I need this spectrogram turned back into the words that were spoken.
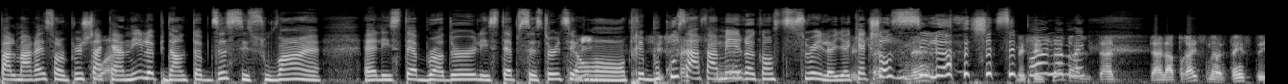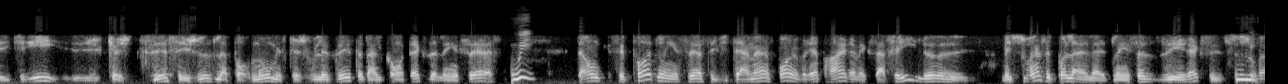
palmarès un peu chaque Ouais. année, là, puis dans le top 10, c'est souvent euh, euh, les step brothers, les step sisters, Oui. on traite beaucoup sa famille reconstituée, là. Il y a quelque chose ici, là, je sais Mais pas, là, dans, dans- dans la presse ce matin, c'était écrit euh, que je disais c'est juste de la porno, mais ce que je voulais dire, c'était dans le contexte de l'inceste. Oui. Donc, c'est pas de l'inceste, évidemment. C'est pas un vrai père avec sa fille, là. Mais souvent, c'est pas la, la- de l'inceste direct, c'est souvent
